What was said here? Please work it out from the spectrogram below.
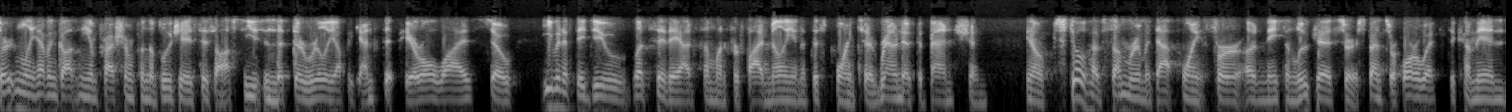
certainly haven't gotten the impression from the Blue Jays this offseason that they're really up against it payroll wise. So even if they do, let's say they add someone for five million at this point to round out the bench and you know still have some room at that point for a Nathan Lukes or Spencer Horwitz to come in,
